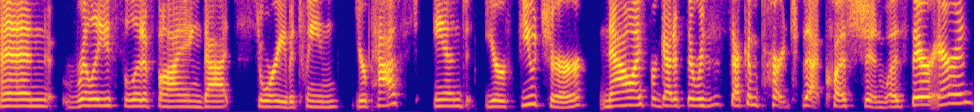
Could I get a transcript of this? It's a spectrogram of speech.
and really solidifying that story between your past and your future. Now I forget if there was a second part to that question. Was there, Erin?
